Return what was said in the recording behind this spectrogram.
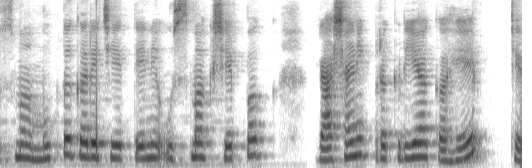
ઉષ્મા મુક્ત કરે છે, તેને ઉષ્માક્ષેપક રાસાયણિક પ્રક્રિયા કહે છે.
